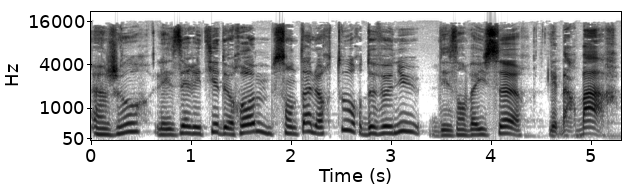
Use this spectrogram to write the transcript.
Un jour, les héritiers de Rome sont à leur tour devenus des envahisseurs, les barbares.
